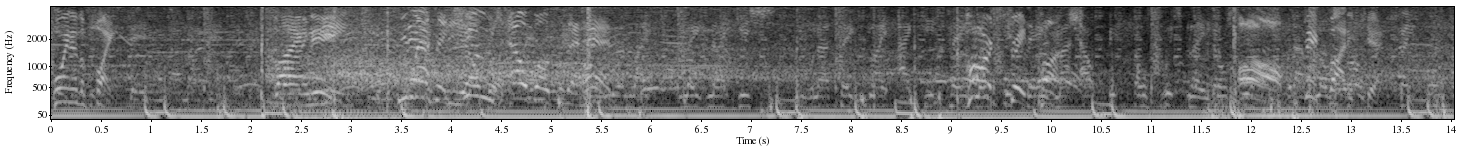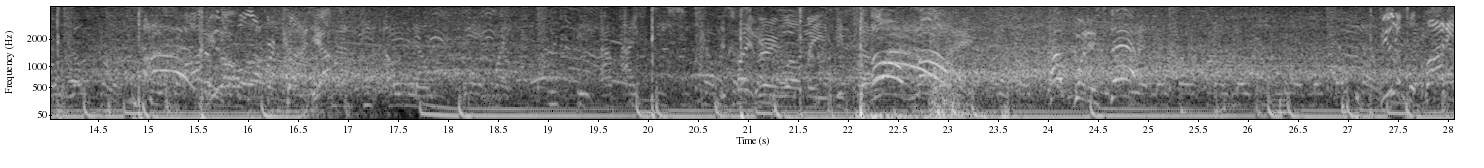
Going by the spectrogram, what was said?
Point of the fight. Flying knee. He lands a huge elbow to the head. Hard straight punch. Oh, big body kick. Oh, beautiful uppercut. Yep. This fight very well may be Oh, my! How good is that? Beautiful body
